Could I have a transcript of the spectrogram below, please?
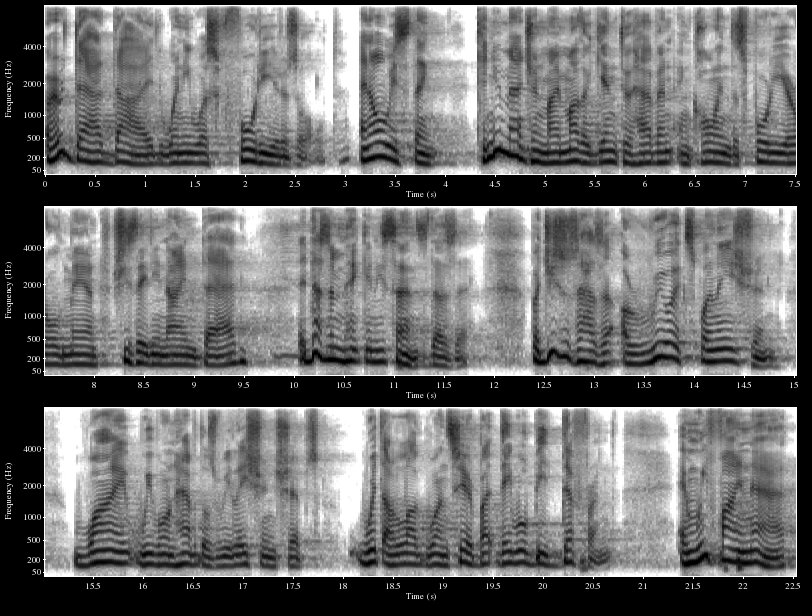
her dad died when he was 40 years old. And I always think, can you imagine my mother getting to heaven and calling this 40 year old man, she's 89, dad? It doesn't make any sense, does it? But Jesus has a, a real explanation why we won't have those relationships with our loved ones here, but they will be different. And we find that,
